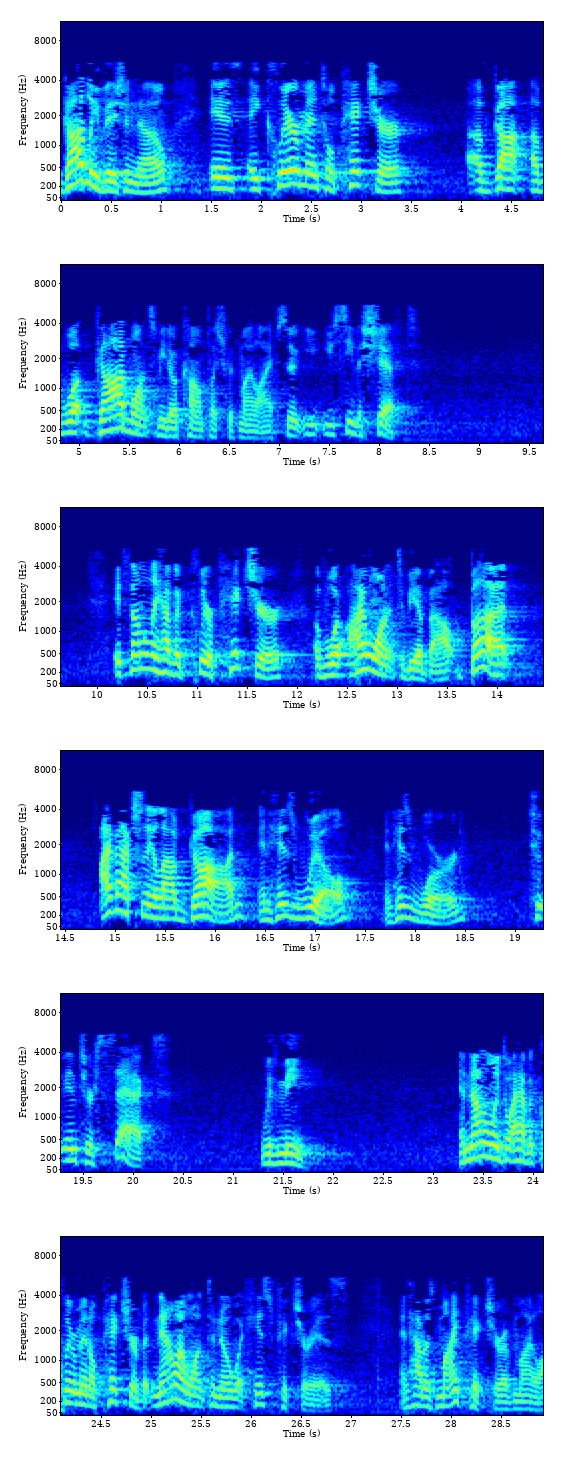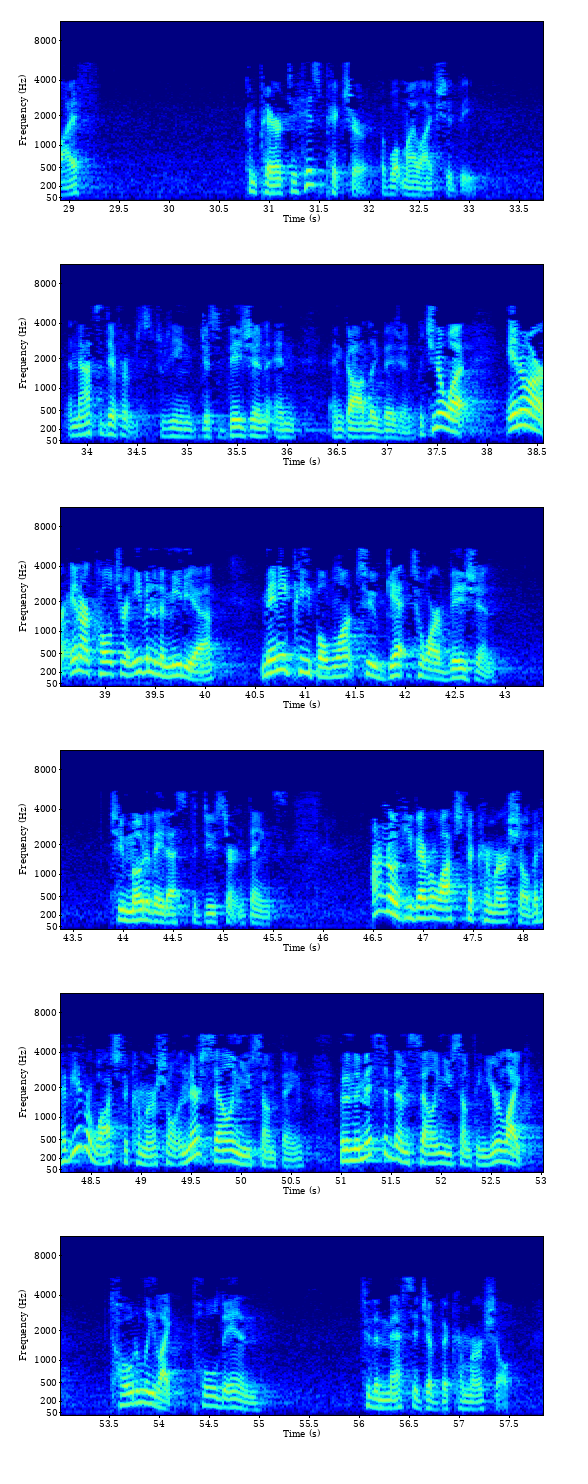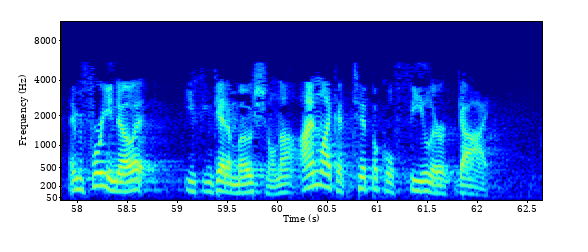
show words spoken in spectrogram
Godly vision, though, is a clear mental picture of, God, of what God wants me to accomplish with my life. So you, you see the shift. It's not only have a clear picture of what I want it to be about, but I've actually allowed God and His will and His Word to intersect with me. And not only do I have a clear mental picture, but now I want to know what His picture is. And how does my picture of my life compare to His picture of what my life should be? And that's the difference between just vision and, and godly vision. But you know what? In our, in our culture and even in the media, many people want to get to our vision to motivate us to do certain things. I don't know if you've ever watched a commercial, but have you ever watched a commercial and they're selling you something, but in the midst of them selling you something, you're like totally like pulled in to the message of the commercial. And before you know it, you can get emotional. Now, I'm like a typical feeler guy.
